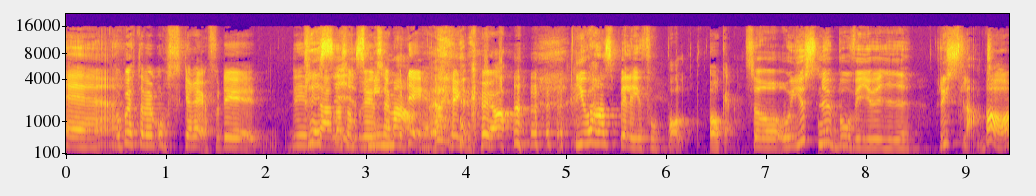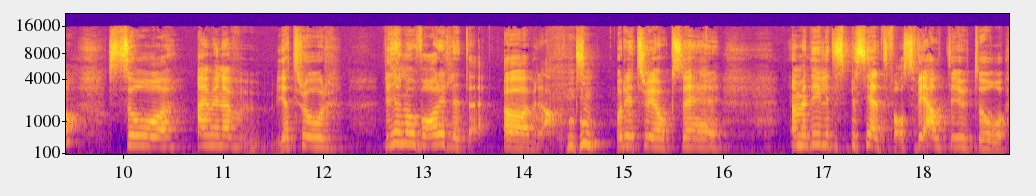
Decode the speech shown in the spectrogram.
Eh, Och berätta vem Oscar är, för det, det är inte alla som Precis, bryr sig min på man. det, tänker jag. jo, han spelar ju fotboll. Så, och just nu bor vi ju i Ryssland. Ja. Så, jag menar, jag tror, vi har nog varit lite överallt. och det tror jag också är, ja men det är lite speciellt för oss. Vi är alltid ute och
